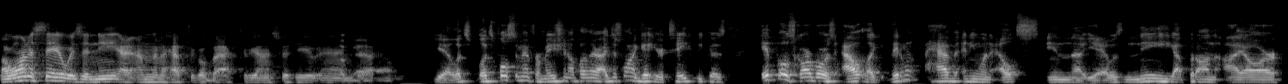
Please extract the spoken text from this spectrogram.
I want to say it was a knee. I, am gonna have to go back to be honest with you. And okay. uh, yeah, let's let's pull some information up on there. I just want to get your take because if Bo Scarborough is out, like they don't have anyone else in the. Yeah, it was knee. He got put on IR.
